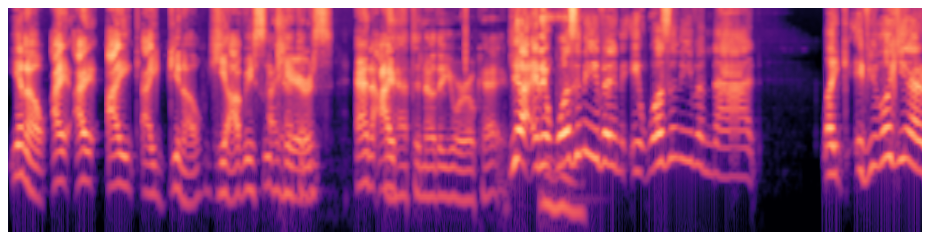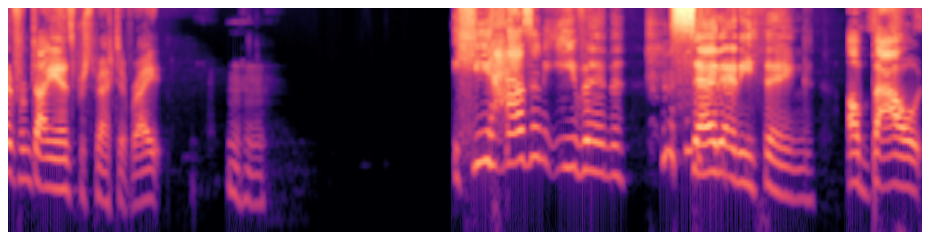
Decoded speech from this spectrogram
you know, I, I, I, I you know, he obviously I had to- cares, and I I, had to know that you were okay. yeah, and it wasn't even, it wasn't even that. Like, if you're looking at it from Dianne's perspective, right? Mm-hmm. he hasn't even said anything about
